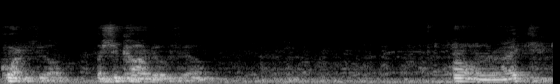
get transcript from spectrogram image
Quite a film. A Chicago film. All right.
